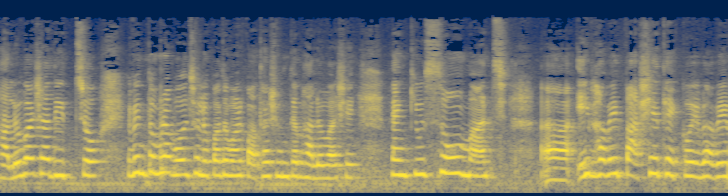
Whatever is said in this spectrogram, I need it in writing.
ভালোবাসা দিচ্ছ ইভেন তোমরা বলছো লোপা তোমার কথা শুনতে ভালোবাসে। থ্যাংক ইউ সো মাচ এইভাবেই পাশে থেকো এইভাবেই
